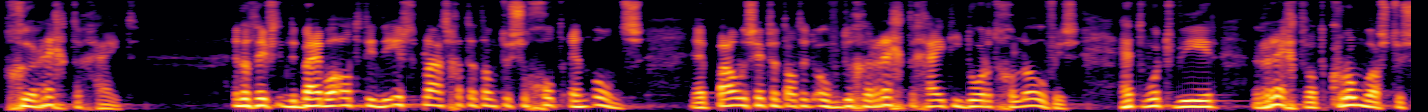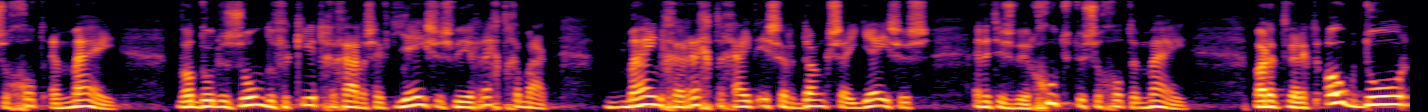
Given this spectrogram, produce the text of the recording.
gerechtigheid. En dat heeft in de Bijbel altijd in de eerste plaats gaat dat dan tussen God en ons. Paulus heeft het altijd over de gerechtigheid die door het geloof is. Het wordt weer recht, wat krom was tussen God en mij. Wat door de zonde verkeerd gegaan is, heeft Jezus weer recht gemaakt. Mijn gerechtigheid is er dankzij Jezus en het is weer goed tussen God en mij. Maar het werkt ook door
